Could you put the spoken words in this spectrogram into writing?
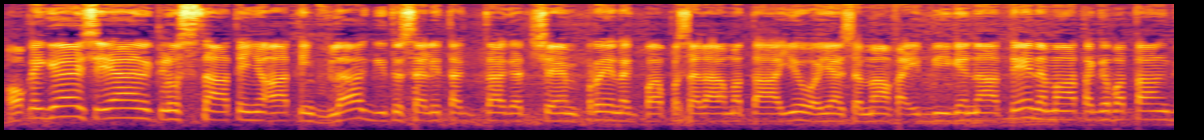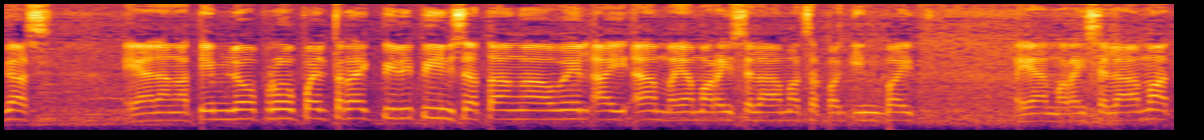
Okay guys, ayan, close natin yung ating vlog dito sa Litagtag at syempre nagpapasalamat tayo ayan sa mga kaibigan natin, ng mga taga Batangas. Ayan ang Team Low Profile Trike Philippines at ang uh, Well I Am. Ayan, maraming salamat sa pag-invite. Ayan, maraming salamat.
